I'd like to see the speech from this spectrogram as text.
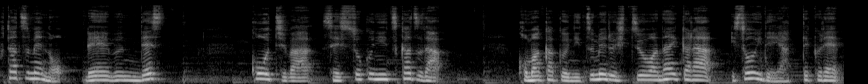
2つ目の例文です。コーチは拙速につかずだ。細かく煮詰める必要はないから急いでやってくれ。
